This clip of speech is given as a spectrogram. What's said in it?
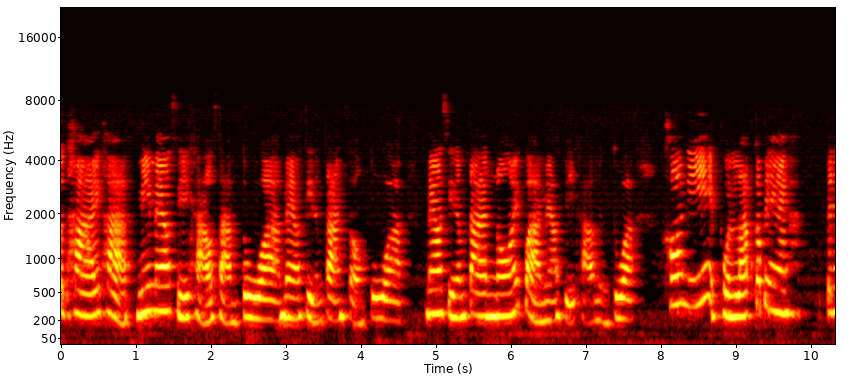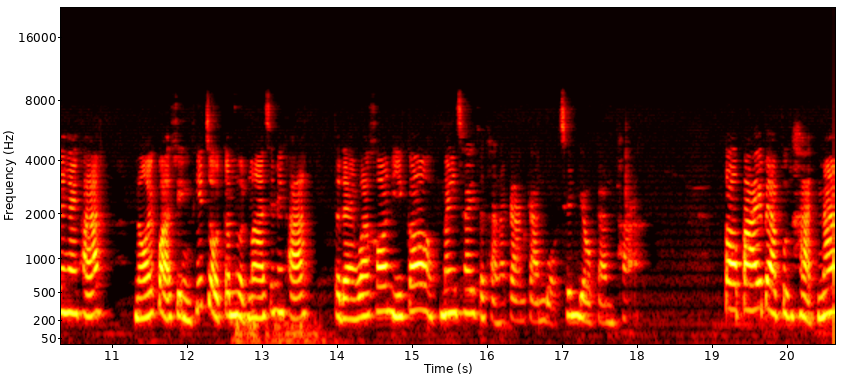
สุดท้ายค่ะ มีแมวสีขาว 3 ตัว แมวสีน้ำตาล 2 ตัว แมวสีน้ำตาลน้อยกว่าแมวสีขาว 1 ตัว ข้อนี้ผลลัพธ์ก็เป็นยังไง เป็นยังไงคะ น้อยกว่าสิ่งที่โจทย์กำหนดมาใช่ไหมคะ แสดงว่าข้อนี้ก็ไม่ใช่สถานการณ์การบวกเช่นเดียวกันค่ะ ต่อไปแบบฝึกหัดหน้า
